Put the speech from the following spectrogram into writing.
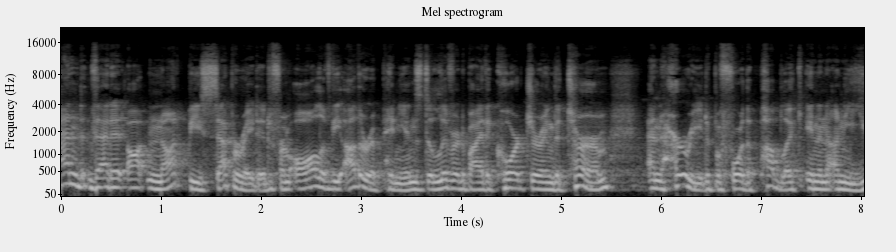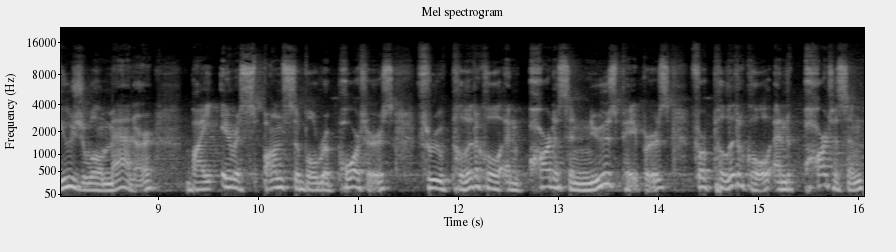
and that it ought not be separated from all of the other opinions delivered by the court during the term and hurried before the public in an unusual manner by irresponsible reporters through political and partisan newspapers for political and partisan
